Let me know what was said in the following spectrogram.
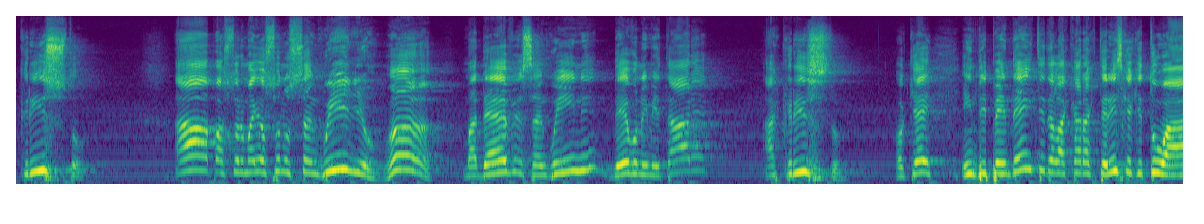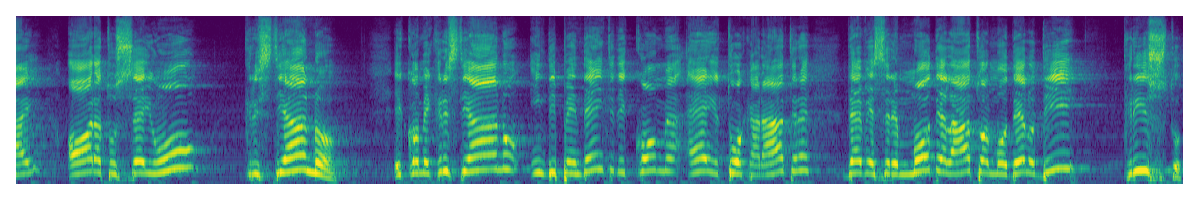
Cristo. Ah, pastor, ma io sono sanguigno. Ah, ma deve, sanguigni devono imitare a Cristo. Ok? Indipendente dalla caratteristica che tu hai, ora tu sei un cristiano. E come cristiano, indipendente di come è il tuo carattere, deve essere modellato al modello di Cristo.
